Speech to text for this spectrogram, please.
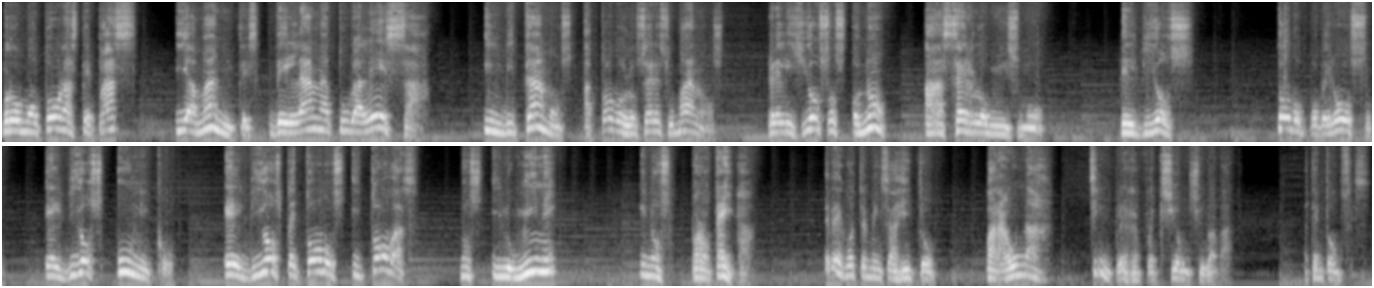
promotoras de paz y amantes de la naturaleza. Invitamos a todos los seres humanos religiosos o no, a hacer lo mismo. El Dios todopoderoso, el Dios único, el Dios de todos y todas, nos ilumine y nos proteja. Te dejo este mensajito para una simple reflexión ciudadana. Hasta entonces,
